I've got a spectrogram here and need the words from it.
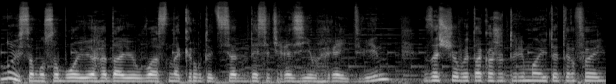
Ну і само собою, я гадаю, у вас накрутиться 10 разів Great Win, за що ви також отримаєте трофей.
